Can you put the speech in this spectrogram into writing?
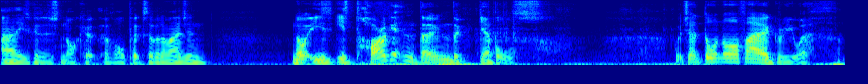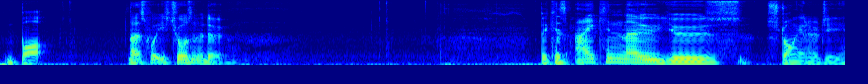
And he's going to just knock out the Vulpix, I would imagine. No, he's, he's targeting down the Gibles, which I don't know if I agree with, but that's what he's chosen to do. Because I can now use Strong Energy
